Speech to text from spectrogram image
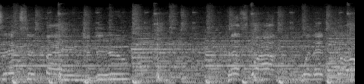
sexy thing to do. That's why when it comes.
